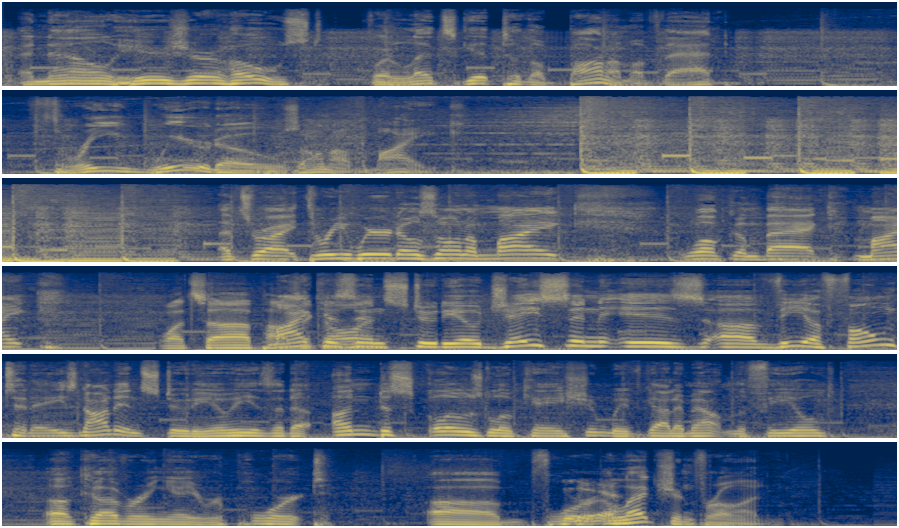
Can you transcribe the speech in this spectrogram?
And now here's your host for Let's Get to the Bottom of That Three Weirdos on a Mic. That's right, three weirdos on a mic. Welcome back, Mike. What's up? How's Mike is in studio. Jason is uh, via phone today. He's not in studio. He is at an undisclosed location. We've got him out in the field uh, covering a report uh, for Yeah. election fraud.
